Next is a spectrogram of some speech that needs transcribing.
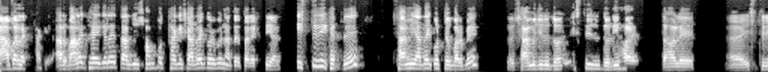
না বালেক থাকে আর বালেক হয়ে গেলে তার যদি সম্পদ থাকে সে আদায় করবে না তার এখতিয়ার। স্ত্রীর ক্ষেত্রে স্বামী আদায় করতে পারবে স্বামী যদি স্ত্রী যদি হয় তাহলে স্ত্রী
